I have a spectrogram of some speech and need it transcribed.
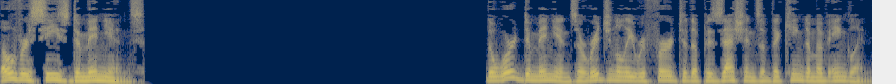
Overseas dominions The word dominions originally referred to the possessions of the Kingdom of England.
